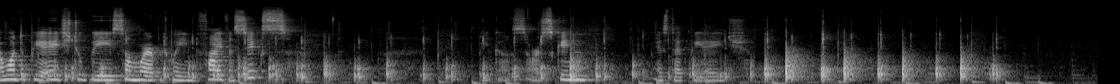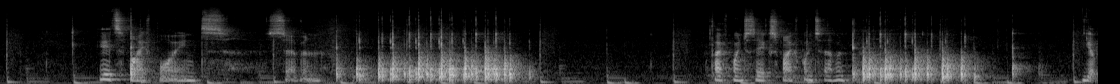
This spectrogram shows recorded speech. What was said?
I want the pH to be somewhere between 5 and 6 because our skin is that pH. It's 5.7. 5.6, 5.7. Yep,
